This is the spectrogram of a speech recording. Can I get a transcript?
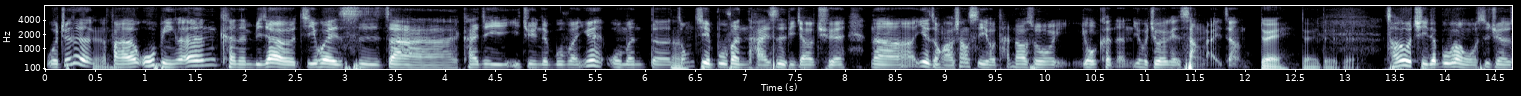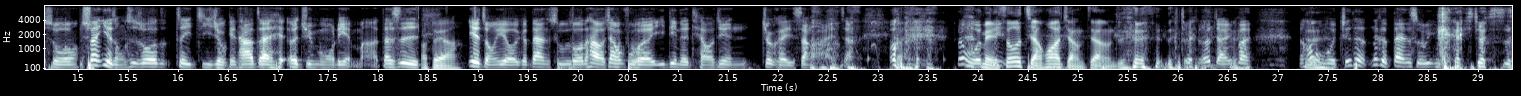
我觉得反而吴炳恩可能比较有机会是在开季一军的部分，因为我们的中介部分还是比较缺。那叶总好像是有谈到说有可能有机会可以上来这样。对对对对。曹佑奇的部分，我是觉得说，虽然叶总是说这一季就给他在 二军磨练嘛，但是啊对啊，叶总也有一个弹书说他好像符合一定的条件就可以上来这样。那我每次都讲话讲这样子，对，都讲一半。然后我觉得那个弹书应该就是，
